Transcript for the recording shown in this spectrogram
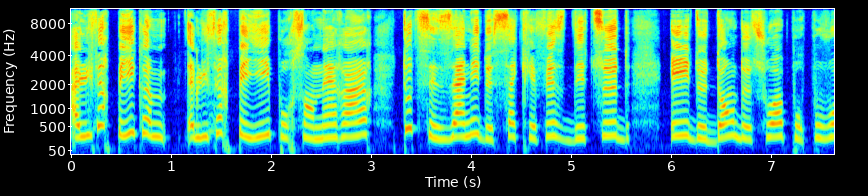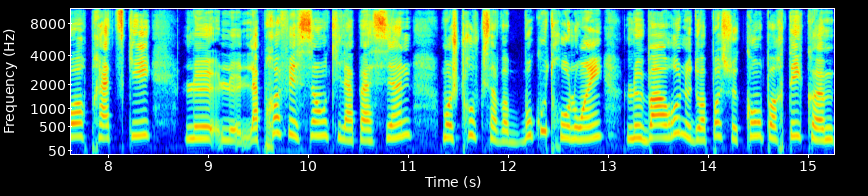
à lui faire payer comme à lui faire payer pour son erreur toutes ces années de sacrifices, d'études et de dons de soi pour pouvoir pratiquer le, la profession qui la passionne? Moi, je trouve que ça va beaucoup trop loin. Le barreau ne doit pas se comporter comme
